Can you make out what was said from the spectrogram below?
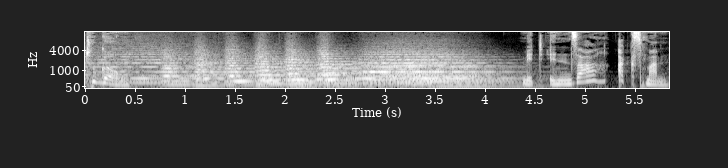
to go. Mit Insa Axmann.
